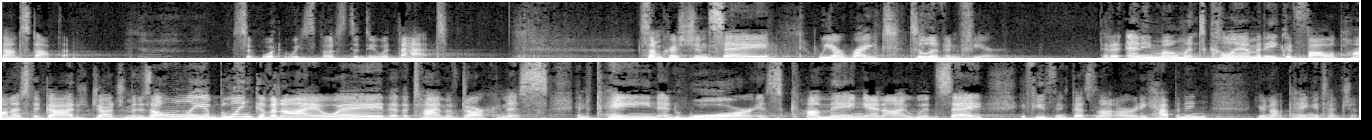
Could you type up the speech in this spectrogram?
not stop them. So, what are we supposed to do with that? Some Christians say we are right to live in fear. That at any moment calamity could fall upon us, that God's judgment is only a blink of an eye away, that the time of darkness and pain and war is coming. And I would say, if you think that's not already happening, you're not paying attention.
